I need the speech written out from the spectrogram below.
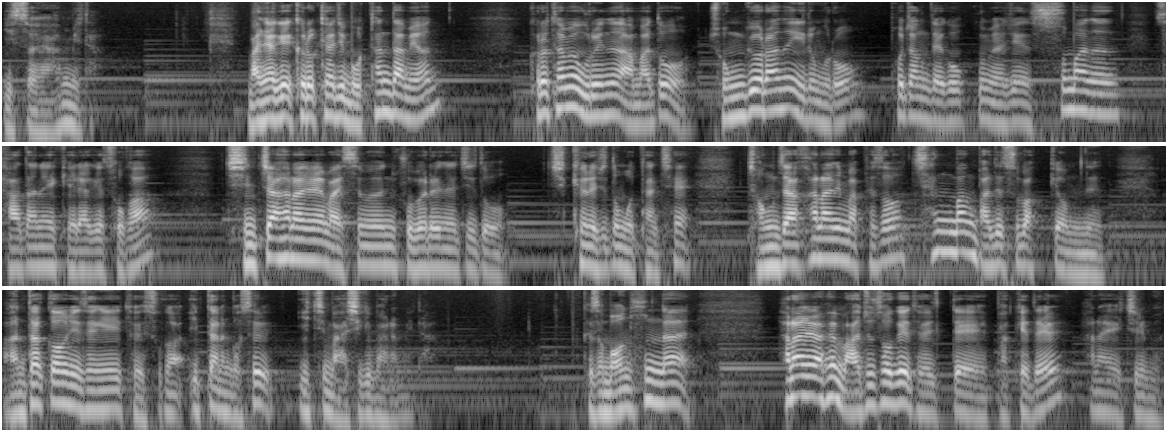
있어야 합니다. 만약에 그렇게 하지 못한다면 그렇다면 우리는 아마도 종교라는 이름으로 포장되고 꾸며진 수많은 사단의 계략에 속아 진짜 하나님의 말씀은 구별해내지도 지켜내지도 못한 채 정작 하나님 앞에서 책망받을 수밖에 없는 안타까운 인생이 될 수가 있다는 것을 잊지 마시기 바랍니다. 그래서 먼 훗날 하나님 앞에 마주서게 될 때 받게 될 하나의 질문.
